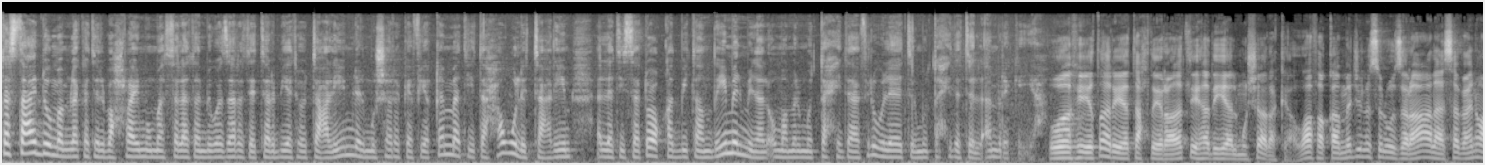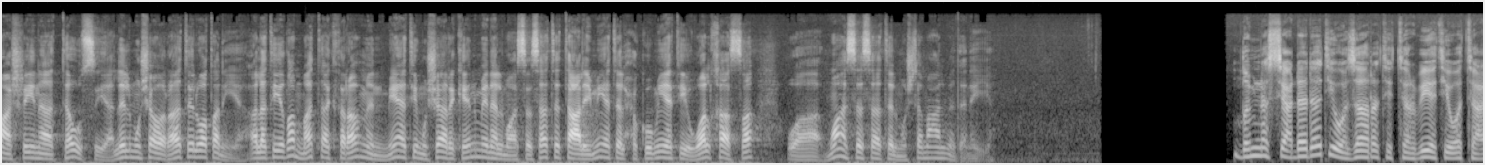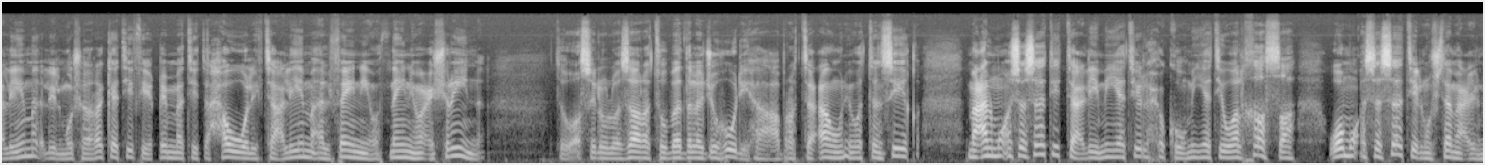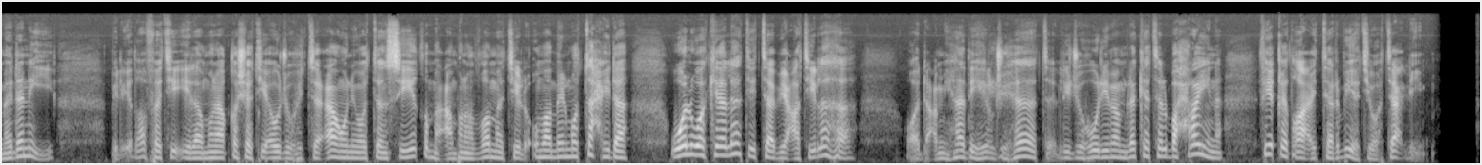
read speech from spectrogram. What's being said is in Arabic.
تستعد مملكة البحرين ممثلة بوزارة التربية والتعليم للمشاركة في قمة تحول التعليم التي ستعقد بتنظيم من الأمم المتحدة في الولايات المتحدة الأمريكية. وفي إطار التحضيرات لهذه المشاركة وافق مجلس الوزراء على 27 توصية للمشاورات الوطنية التي ضمت أكثر من 100 مشارك من المؤسسات التعليمية الحكومية والخاصة ومؤسسات المجتمع المدني. ضمن استعدادات وزارة التربية والتعليم للمشاركة في قمة تحول التعليم 2022 تواصل الوزارة بذل جهودها عبر التعاون والتنسيق مع المؤسسات التعليمية الحكومية والخاصة ومؤسسات المجتمع المدني بالإضافة إلى مناقشة أوجه التعاون والتنسيق مع منظمة الأمم المتحدة والوكالات التابعة لها. ودعم هذه الجهات لجهود مملكة البحرين في قطاع التربية والتعليم.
